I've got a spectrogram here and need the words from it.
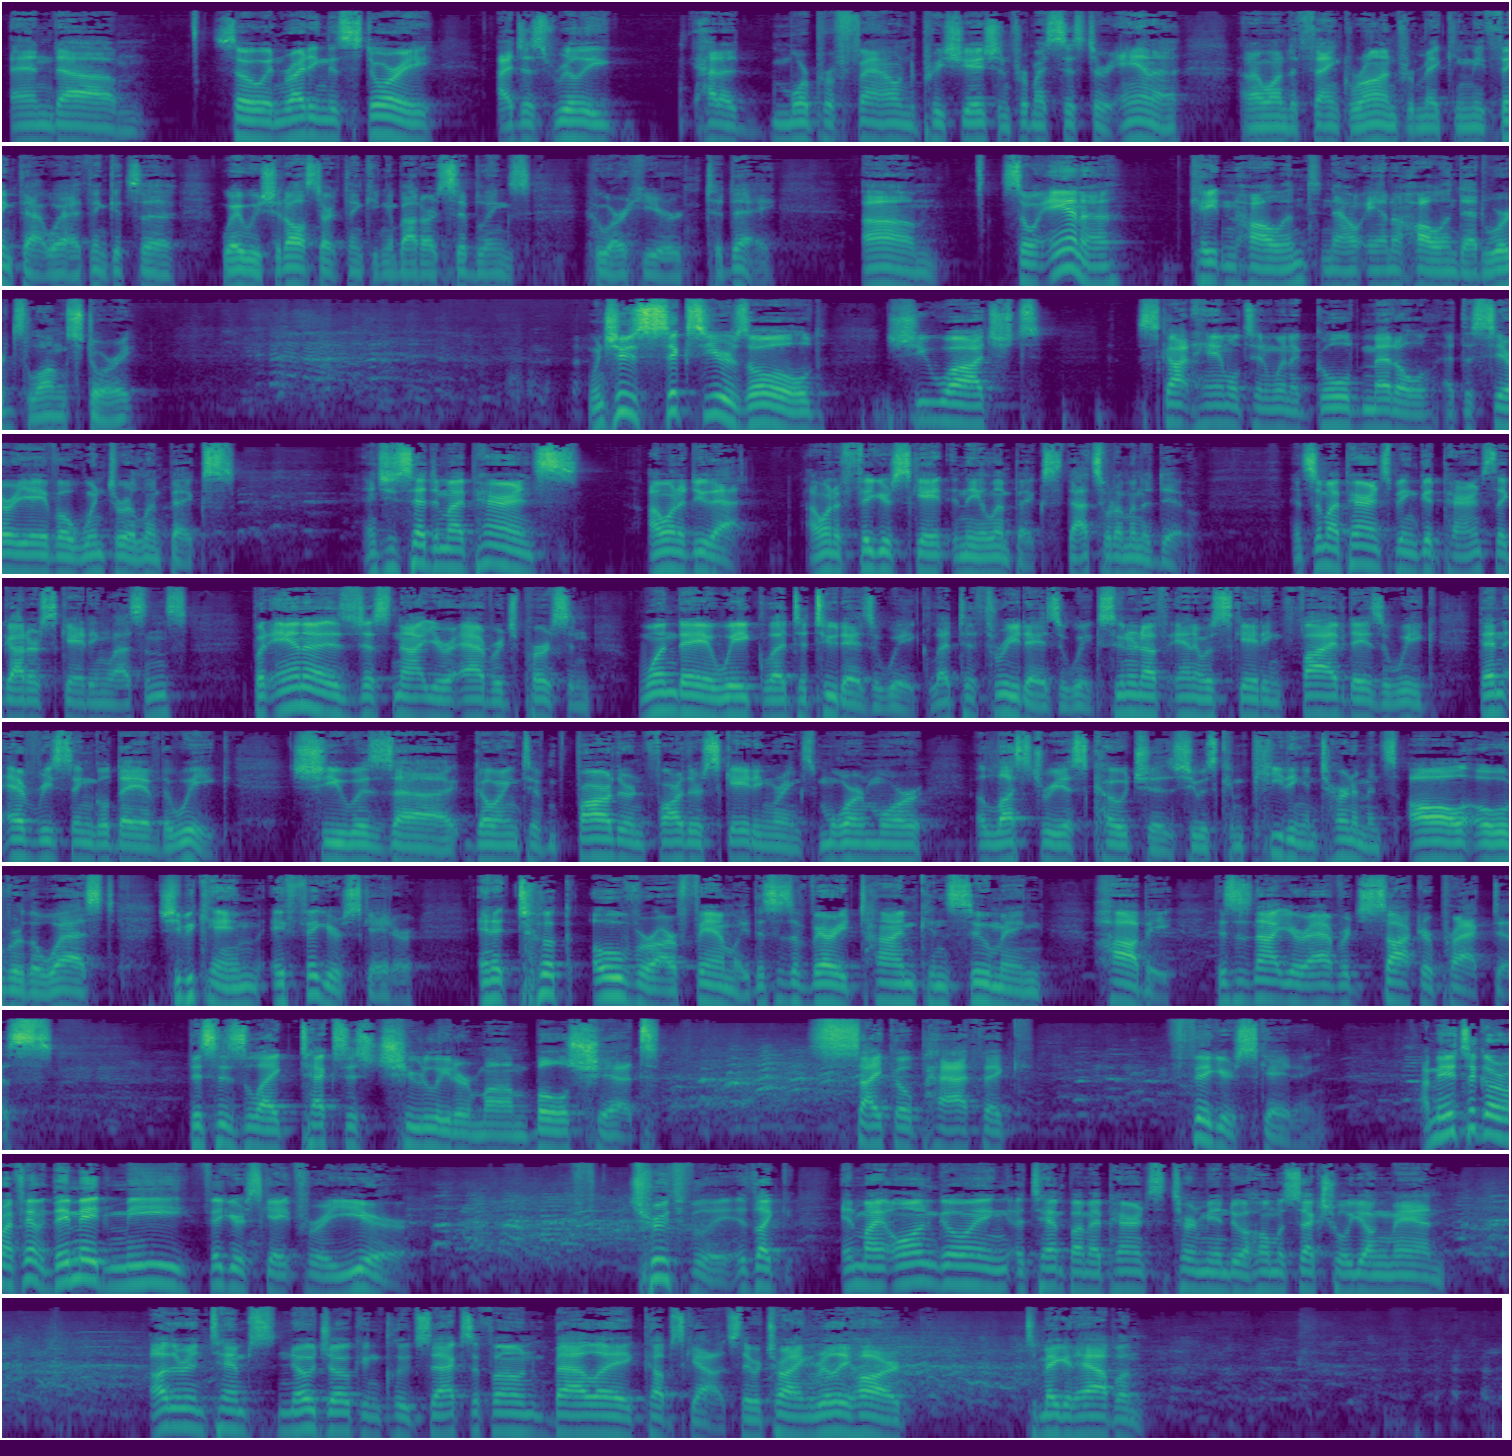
And um, so, in writing this story, I just really had a more profound appreciation for my sister Anna, and I wanted to thank Ron for making me think that way. I think it's a way we should all start thinking about our siblings who are here today. Um, so Anna, Cayton-Holland, now Anna Holland Edwards, long story. when she was six years old, she watched Scott Hamilton win a gold medal at the Sarajevo Winter Olympics. And she said to my parents, I want to do that. I want to figure skate in the Olympics. That's what I'm going to do. And so, my parents, being good parents, they got her skating lessons. But Anna is just not your average person. One day a week led to two days a week, led to three days a week. Soon enough, Anna was skating five days a week, then every single day of the week. She was uh, going to farther and farther skating rinks, more and more illustrious coaches. She was competing in tournaments all over the West. She became a figure skater, and it took over our family. This is a very time consuming hobby. This is not your average soccer practice. This is like Texas cheerleader mom bullshit. Psychopathic figure skating. I mean, it took over my family. They made me figure skate for a year. Truthfully, it's like in my ongoing attempt by my parents to turn me into a homosexual young man. Other attempts, no joke, include saxophone, ballet, Cub Scouts. They were trying really hard to make it happen.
